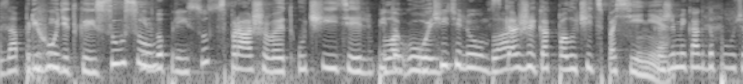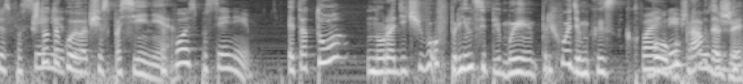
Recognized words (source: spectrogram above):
заповеди, приходит к Иисусу, идва при Исус, спрашивает, учитель благой, учителю, благ, скажи, как получить спасение? кажи ми как да получа Что такое вообще спасение? Какво е спасение? Это то, ну, ради чего, в принципе, мы приходим к, к Богу, правда же?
